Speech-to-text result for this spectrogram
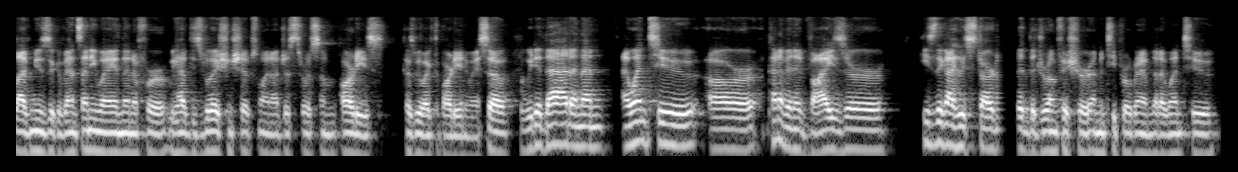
live music events anyway. And then if we're, we have these relationships, why not just throw some parties because we like to party anyway. So we did that. And then I went to our kind of an advisor he's the guy who started the Jerome Fisher M&T program that I went to.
